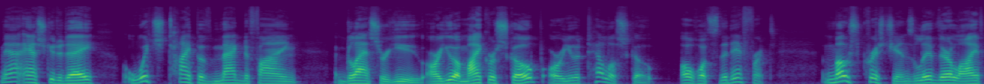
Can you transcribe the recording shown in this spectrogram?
May I ask you today, which type of magnifying glass are you? Are you a microscope or are you a telescope? Oh, what's the difference? Most Christians live their life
